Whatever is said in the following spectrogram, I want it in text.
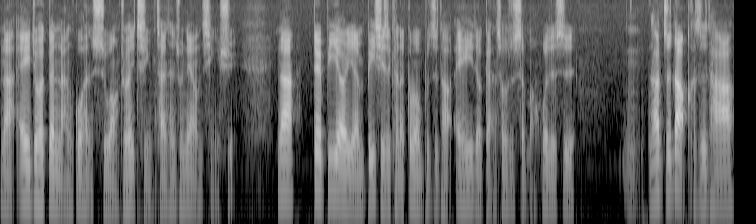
那 A 就会更难过，很失望，就会情产生出那样的情绪。那对 B 而言，B 其实可能根本不知道 A 的感受是什么，或者是，嗯，他知道，可是他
